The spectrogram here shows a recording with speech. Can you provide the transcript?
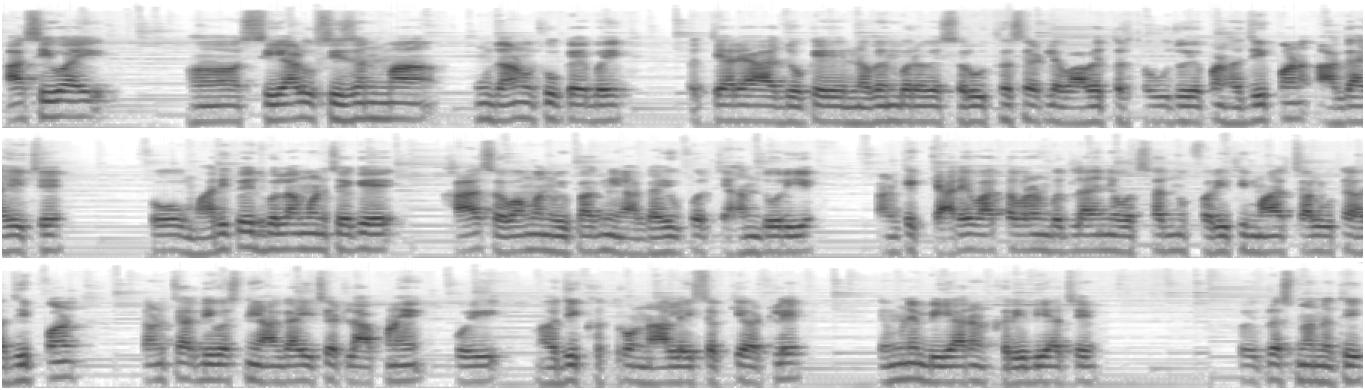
આ સિવાય શિયાળુ સિઝનમાં હું જાણું છું કે ભાઈ, અત્યારે આ જો કે નવેમ્બર હવે શરૂ થશે એટલે વાવેતર થવું જોઈએ, પણ હજી પણ આગાહી છે. તો મારી તો એ જ ભલામણ છે કે ખાસ હવામાન વિભાગની આગાહી ઉપર ધ્યાન દોરીએ, કારણ કે ક્યારે વાતાવરણ બદલાય અને વરસાદનું ફરીથી માર ચાલુ થાય, હજી પણ ત્રણ ચાર દિવસની આગાહી છે એટલે આપણે કોઈ હજી ખતરો ના લઈ શકીએ એટલે એમણે બિયારણ ખરીદ્યા છે. કોઈ પ્રશ્ન નથી.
